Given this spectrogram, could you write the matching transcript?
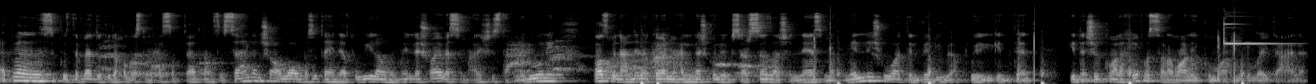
أتمنى الناس تكون استفادوا كده. خلصنا الحصة بتاعتنا. حصه سهلة. إن شاء الله وبسيطة. هي طويلة ومملة شوية. بس معلش استحملوني. غصب عننا كمان ما حلناش كل ال exercise عشان الناس ما تملش. ووقت الفيديو بيبقى طويل جدا. جدا. أشوفكم على خير. والسلام عليكم ورحمة الله تعالى.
